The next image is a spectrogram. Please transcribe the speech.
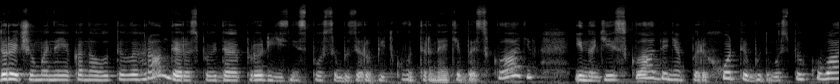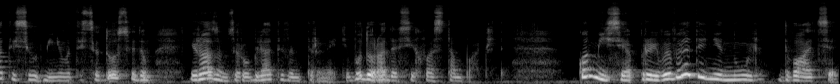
До речі, у мене є канал у Телеграм, де я розповідаю про різні способи заробітку в інтернеті без вкладів, іноді складення. Переходьте, будемо спілкуватися, обмінюватися досвідом і разом заробляти в інтернеті. Буду рада всіх вас там бачити. Комісія при виведенні 0,20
